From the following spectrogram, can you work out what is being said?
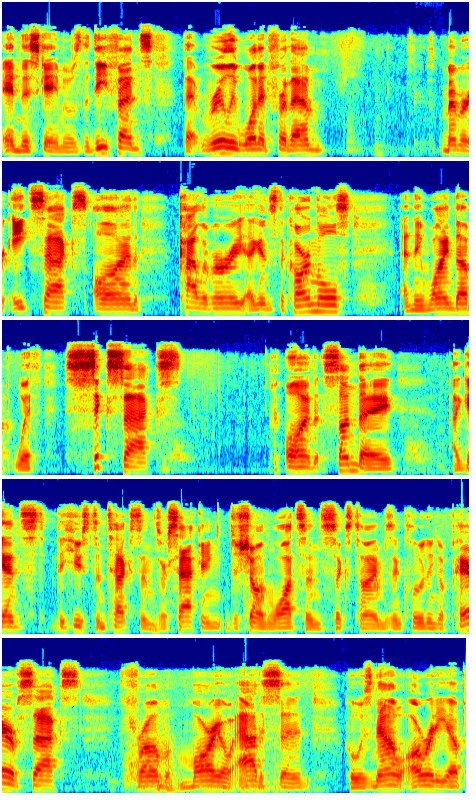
in this game. It was the defense that really won it for them. Remember, eight sacks on Kyler Murray against the Cardinals and they wind up with six sacks on Sunday against the Houston Texans, or sacking Deshaun Watson six times, including a pair of sacks from Mario Addison, who is now already up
